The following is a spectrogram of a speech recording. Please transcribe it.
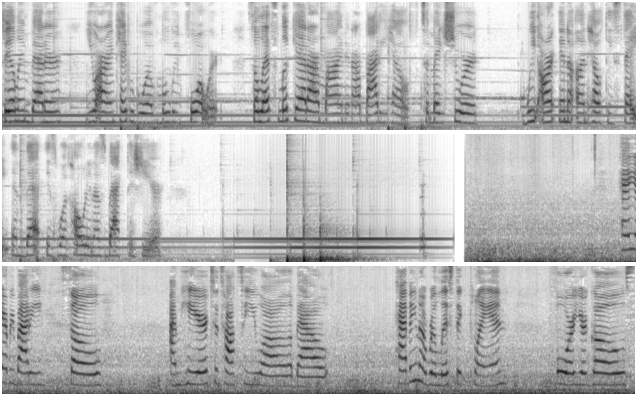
feeling better, you are incapable of moving forward. So let's look at our mind and our body health to make sure we aren't in an unhealthy state, and that is what's holding us back this year. Hey, everybody. So, I'm here to talk to you all about having a realistic plan for your goals,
